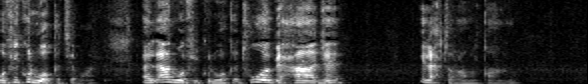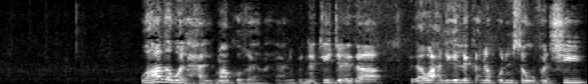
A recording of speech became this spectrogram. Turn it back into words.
وفي كل وقت طبعا الآن وفي كل وقت هو بحاجة إلى احترام القانون. وهذا هو الحل ماكو غيره. يعني بالنتيجة إذا إذا واحد يقول لك إحنا كنا نسوي فد شيء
